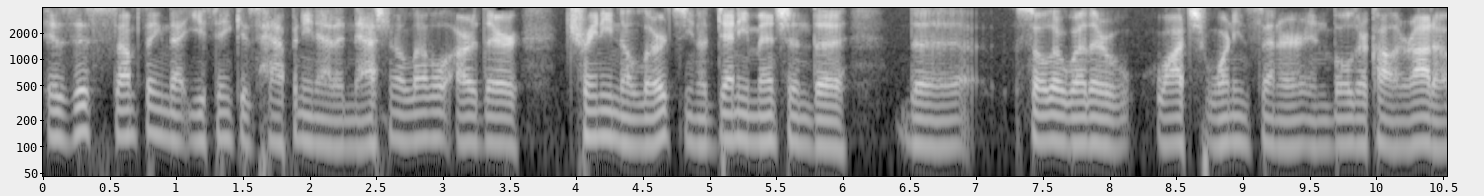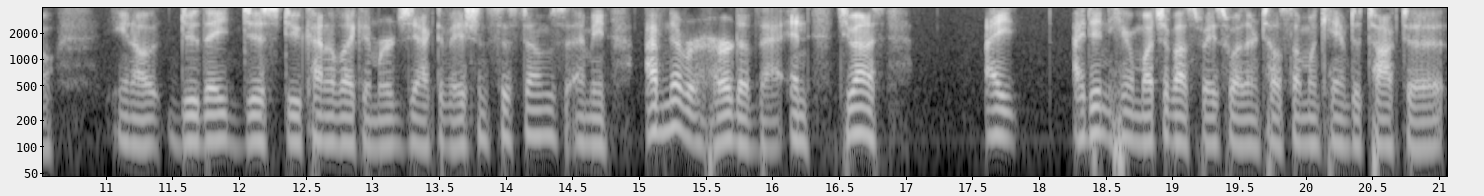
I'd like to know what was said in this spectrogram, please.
is this something that you think is happening at a national level? Are there training alerts? You know, Denny mentioned the the Solar Weather Watch Warning Center in Boulder, Colorado. You know, do they just do kind of like emergency activation systems? I mean, I've never heard of that. And to be honest, I I didn't hear much about space weather until someone came to talk to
